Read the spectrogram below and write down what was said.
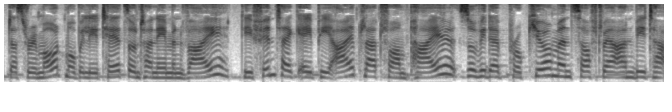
das Remote-Mobilitätsunternehmen Vi, die Fintech-API-Plattform Pile sowie der Procurement-Software-Anbieter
